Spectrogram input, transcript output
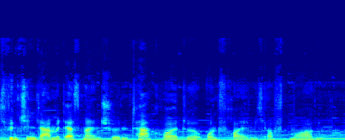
Ich wünsche Ihnen damit erstmal einen schönen Tag heute und freue mich auf morgen.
